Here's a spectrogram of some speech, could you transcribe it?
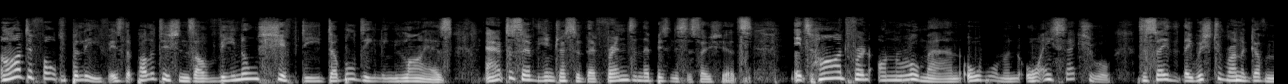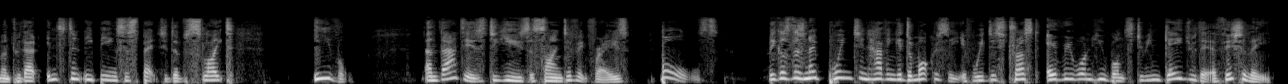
Our default belief is that politicians are venal, shifty, double-dealing liars, out to serve the interests of their friends and their business associates. It's hard for an honourable man or woman or asexual to say that they wish to run a government without instantly being suspected of slight evil. And that is, to use a scientific phrase, balls. Because there's no point in having a democracy if we distrust everyone who wants to engage with it officially.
